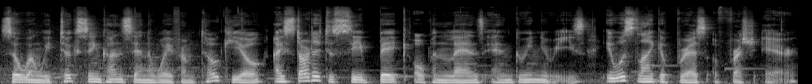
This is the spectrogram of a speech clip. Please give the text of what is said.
So when we took Shinkansen away from Tokyo, I started to see big open lands and greeneries. It was like a breath of fresh air.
